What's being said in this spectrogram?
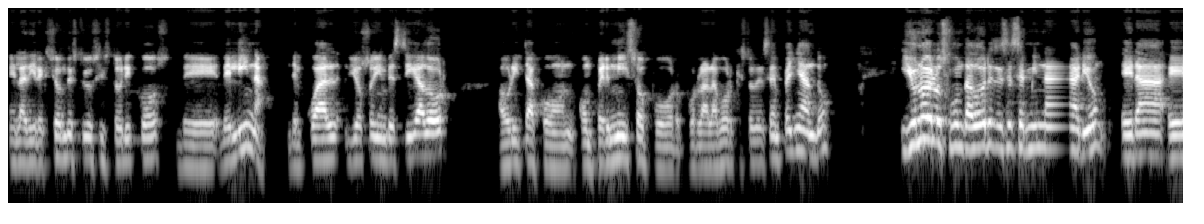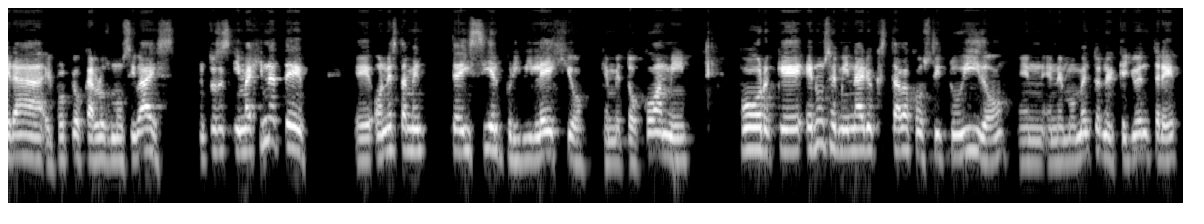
en la Dirección de Estudios Históricos de, de Lina, del cual yo soy investigador, ahorita con, permiso por, la labor que estoy desempeñando. Y uno de los fundadores de ese seminario era, era el propio Carlos Monsiváis. Entonces, imagínate, eh, honestamente, ahí sí el privilegio que me tocó a mí, porque era un seminario que estaba constituido en, en el momento en el que yo entré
